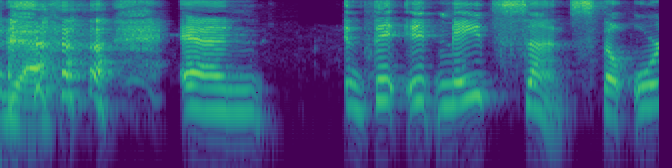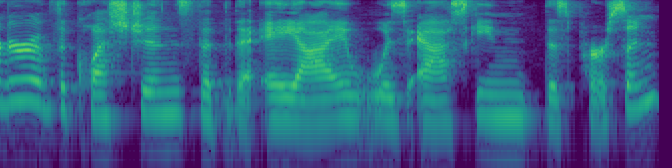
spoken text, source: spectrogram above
Yeah. and it made sense. The order of the questions that the AI was asking this person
